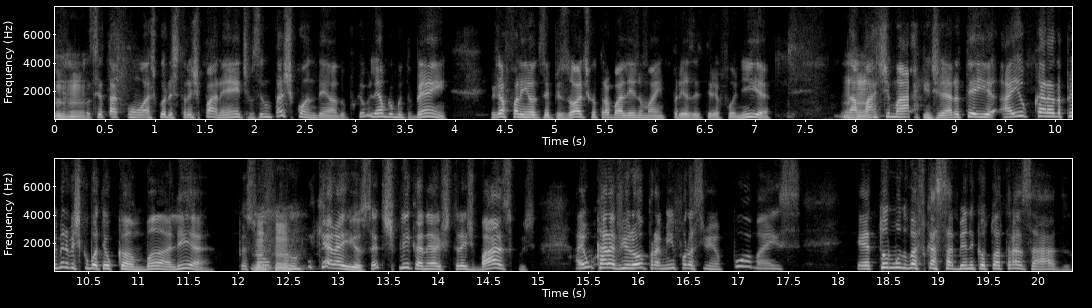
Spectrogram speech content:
uhum. você tá com as coisas transparentes, você não tá escondendo, porque eu me lembro muito bem, eu já falei em outros episódios que eu trabalhei numa empresa de telefonia na uhum. parte de marketing, era o TI. Aí o cara, da primeira vez que eu botei o Kanban ali, o pessoal uhum. falou: o que, que, era isso? Aí tu explica, né, os três básicos. Aí um cara virou para mim e falou assim: pô, mas é, todo mundo vai ficar sabendo que eu tô atrasado.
